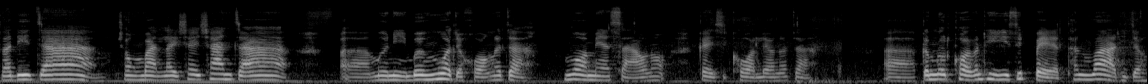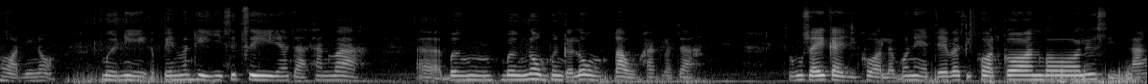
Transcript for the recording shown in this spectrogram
สวัสดีจ้า ช่องบ้านไรใช่ชานจ้าอ่ามือนี้เบิ่งงวดเจ้าของนะจ้ะงวแม่สาวเนาะ ไก่สิคอดแล้วนะจ้ะอ่ากำหนดคอดวันที่ 28 ท่านว่าที่จะหอดนี่เนาะ มือนี้ก็เป็นวันที่24นะจ้ะท่านว่าเอ่อเบิ่งเบิ่งนมเพิ่นก็ลงเต่าคักแล้วจ้ะ สงสัยไก่สิคอดแล้วบ่แน่ใจว่าสิคอดก่อนบ่หรือสิหลัง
